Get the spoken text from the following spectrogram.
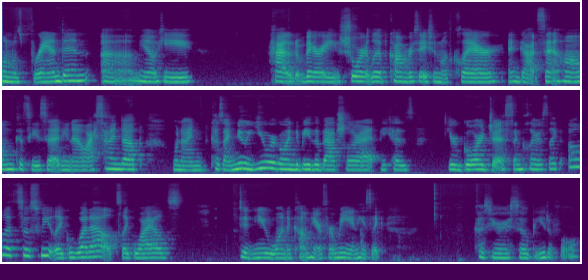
One was Brandon. Um, you know, he had a very short-lived conversation with Clare and got sent home because he said, you know, I signed up when I because I knew you were going to be the bachelorette because you're gorgeous. And Clare's like, oh, that's so sweet. Like, what else? Like, why else did you want to come here for me? And he's like, because you're so beautiful.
